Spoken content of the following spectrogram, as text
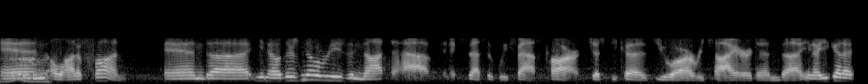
and a lot of fun. And uh, you know, there's no reason not to have an excessively fast car just because you are retired. And uh, you know, you got to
